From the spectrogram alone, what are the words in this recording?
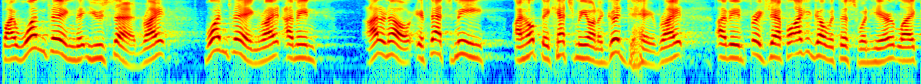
by one thing that you said, right? One thing, right? I mean, I don't know. If that's me, I hope they catch me on a good day, right? I mean, for example, I could go with this one here, like,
